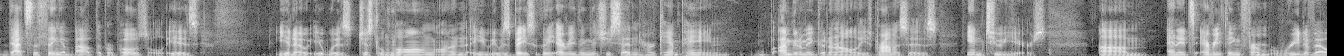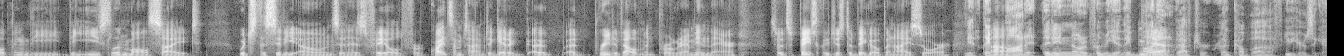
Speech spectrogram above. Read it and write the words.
that's the thing about the proposal is you know, it was just long on. It was basically everything that she said in her campaign. I'm going to make good on all these promises in two years, um, and it's everything from redeveloping the the Eastland Mall site, which the city owns and has failed for quite some time to get a, a, a redevelopment program in there. So it's basically just a big open eyesore. Yeah, they bought it. They didn't know it from the beginning. They bought yeah. it after a couple a few years ago.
